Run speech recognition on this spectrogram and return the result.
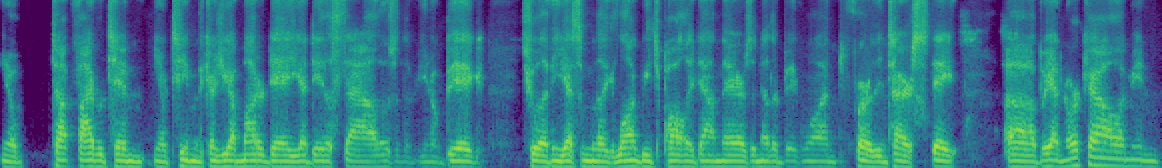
you know, top five or ten, you know, team in the country. You got Mater Dei, you got De La Salle. Those are the you know big school. I think you got some like Long Beach Poly down there is another big one for the entire state. Uh, but yeah, NorCal. I mean,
